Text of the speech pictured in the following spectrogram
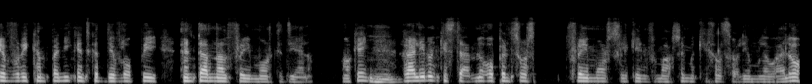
every company كانت كديفلوبي internal framework ديالها okay غالبا كيستعملوا open source frameworks اللي كاينين في ال marché ما كيخلصوا عليهم ولا والو.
